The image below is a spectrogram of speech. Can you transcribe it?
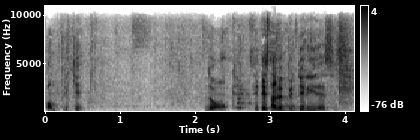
compliqué. Donc, c'était ça le but de l'exercice.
